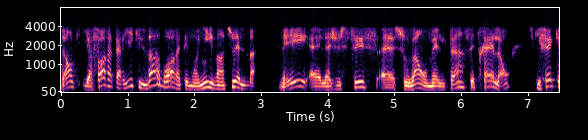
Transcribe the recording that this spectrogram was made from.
Donc, il y a fort à parier qu'il va avoir à témoigner éventuellement. Mais euh, la justice, euh, souvent, on met le temps, c'est très long. Ce qui fait que,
